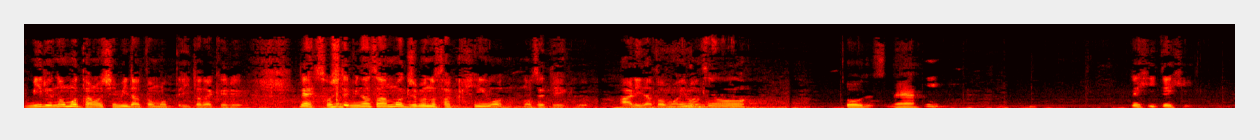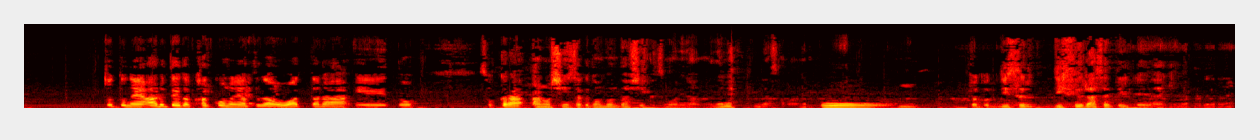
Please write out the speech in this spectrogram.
見るのも楽しみだと思っていただける。で、そして皆さんも自分の作品を載せていく。ありだと思いますよ。そうですね。ぜひぜひ。ちょっとね、ある程度過去のやつが終わったら、えっ、と、そこから、あの、新作どんどん出していくつもりなのでね、皆様ね。おお。ちょっとディス、ディスらせていただきますけどね。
